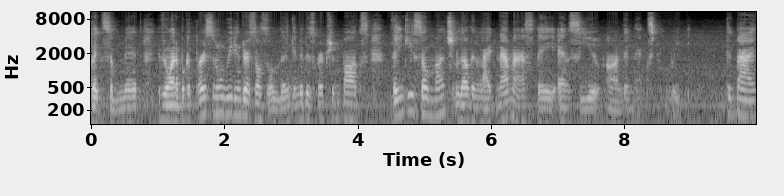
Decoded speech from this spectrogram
click submit. If you want to book a personal reading, there's also a link in the description box. Thank you so much. Love and light. Namaste. And see you on the next reading. Goodbye.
